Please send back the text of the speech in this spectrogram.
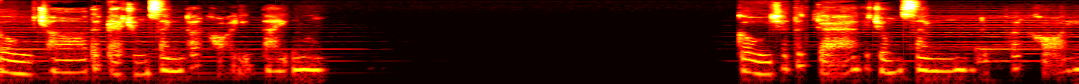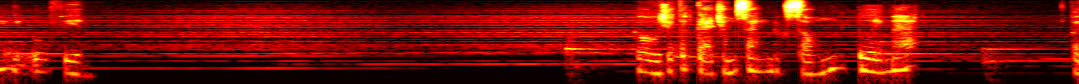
Cầu cho tất cả chúng sanh thoát khỏi những tai ương. Cầu cho tất cả các chúng sanh được thoát khỏi những ưu phiền. Cầu cho tất cả chúng sanh được sống tươi mát và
